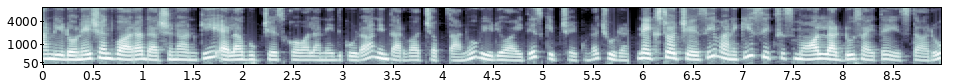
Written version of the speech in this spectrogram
అండ్ ఈ డొనేషన్ ద్వారా దర్శనానికి ఎలా బుక్ చేసుకోవాలి అనేది కూడా నేను తర్వాత చెప్తాను. వీడియో అయితే స్కిప్ చేయకుండా చూడండి. నెక్స్ట్ వచ్చేసి మనకి సిక్స్ స్మాల్ లడ్డూస్ అయితే ఇస్తారు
